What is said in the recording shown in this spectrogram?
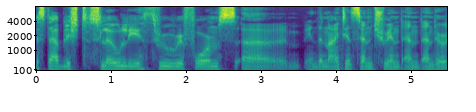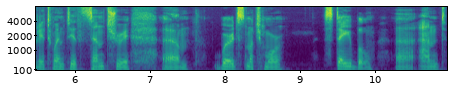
established slowly through reforms uh, in the 19th century and, and, and early 20th century, um, where it's much more stable. Uh, and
